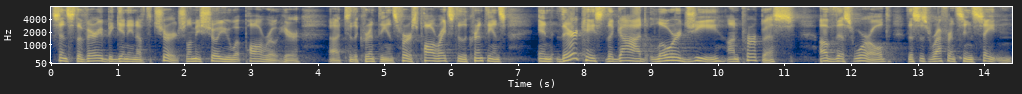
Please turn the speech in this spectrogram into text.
since the very beginning of the church. Let me show you what Paul wrote here uh, to the Corinthians. First, Paul writes to the Corinthians, in their case, the God, lower g on purpose, of this world, this is referencing Satan.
